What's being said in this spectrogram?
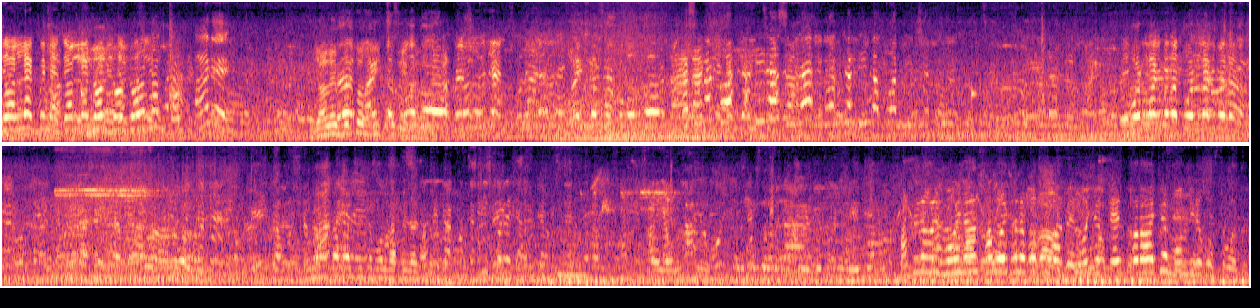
জল লাগবে না জল লাগবে না জল লাগবে জলের বোতল দিচ্ছে বোর্ড লাগবে না বোর্ড লাগবে না। আপনারা ওই মহিলারা সব ওইখানে বসতে পারবেন। ওই যে টেন্ট করা হয়েছে মন্দিরে বসতে পারবেন।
